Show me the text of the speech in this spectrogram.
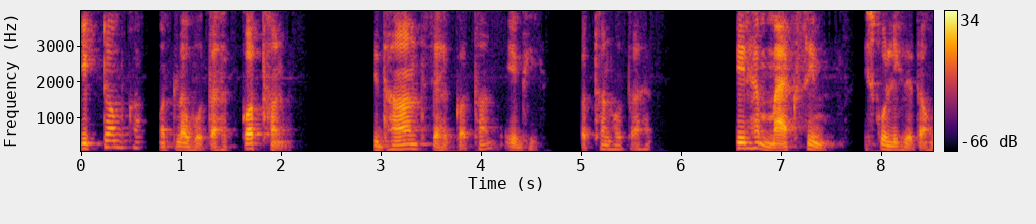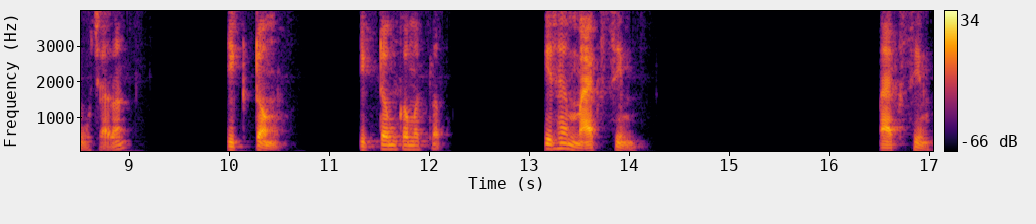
डिक्टम का मतलब होता है कथन। सिद्धांत चाहे कथन, ये भी कथन होता है। फिर है मैक्सिम, इसको लिख देता हूँ उच्चारण। टिकटम टिकटम का मतलब? फिर है मैक्सिम। मैक्सिम।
